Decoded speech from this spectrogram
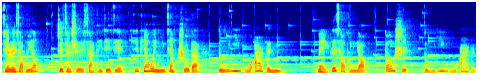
新蕊小朋友，这就是小迪姐姐今天为你讲述的独一无二的你。每个小朋友都是独一无二的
